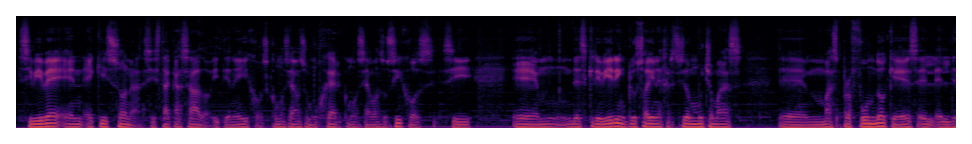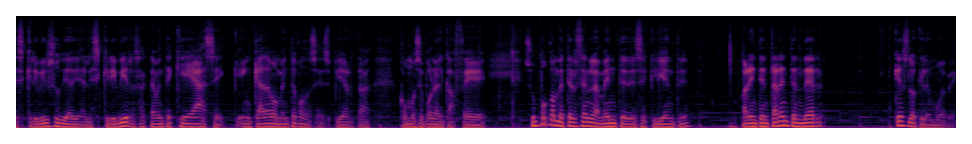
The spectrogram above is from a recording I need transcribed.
si vive en X zona, si está casado y tiene hijos, cómo se llama su mujer, cómo se llaman sus hijos, si em, describir, incluso hay un ejercicio mucho más, em, más profundo que es el, describir su día a día, el escribir exactamente qué hace en cada momento cuando se despierta, cómo se pone el café. Es un poco meterse en la mente de ese cliente para intentar entender qué es lo que le mueve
